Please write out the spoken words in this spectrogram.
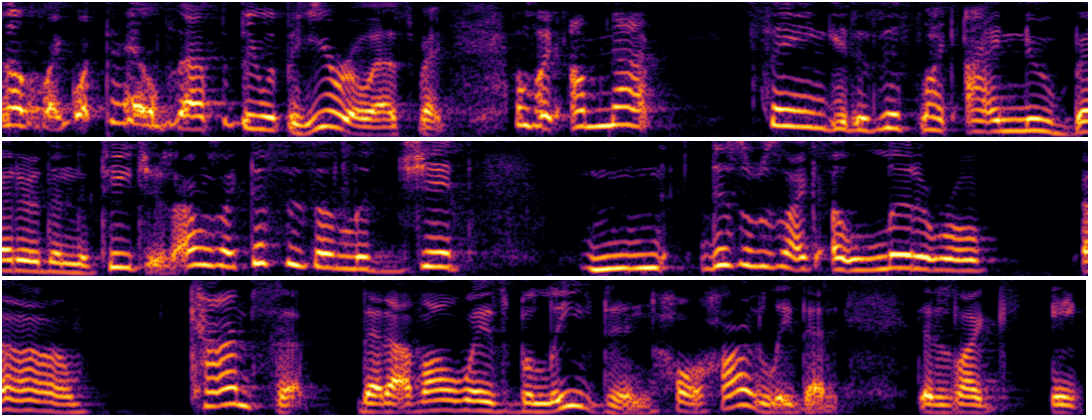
And I was like, what the hell does that have to do with the hero aspect? I was like, I'm not saying it as if like I knew better than the teachers. I was like, this is a legit, this was like a literal um, concept that I've always believed in wholeheartedly. That that is like it.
